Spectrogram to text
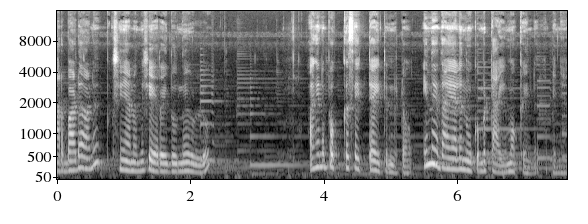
ആർഭാടമാണ്. പക്ഷെ ഞാനൊന്ന് ഷെയർ ചെയ്തു ഉള്ളൂ. അങ്ങനെ ഇപ്പോൾ ഒക്കെ സെറ്റ് ആയിട്ടുണ്ട് കേട്ടോ ഇന്ന് ഏതായാലും നോക്കുമ്പോൾ ടൈമൊക്കെ ഉണ്ട്. അപ്പം ഞാൻ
